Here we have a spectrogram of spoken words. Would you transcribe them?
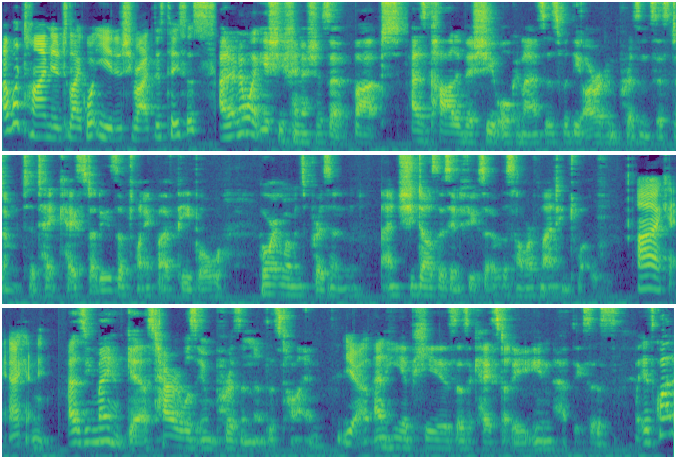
at what time did like what year did she write this thesis? I don't know what year she finishes it, but as part of this, she organises with the Oregon prison system to take case studies of 25 people who are in women's prison, and she does those interviews over the summer of 1912. Ah, okay, okay. As you may have guessed, Harry was in prison at this time, Yeah. and he appears as a case study in her thesis. It's quite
